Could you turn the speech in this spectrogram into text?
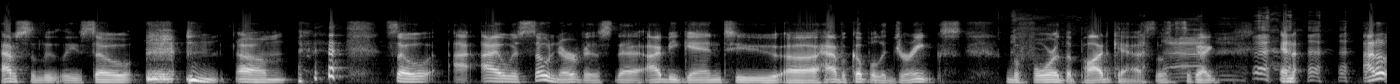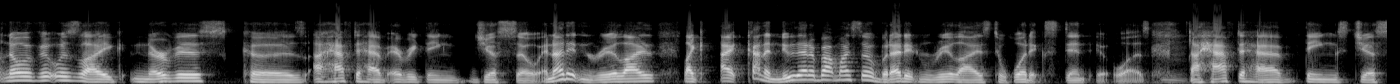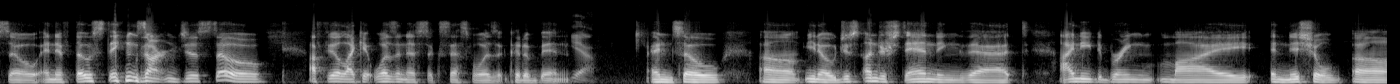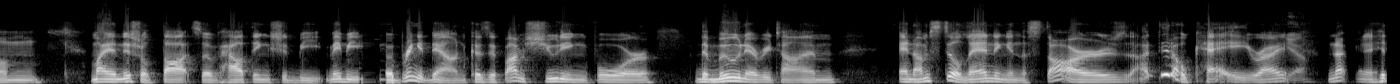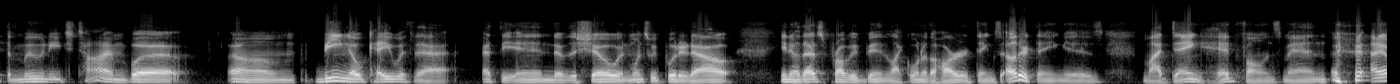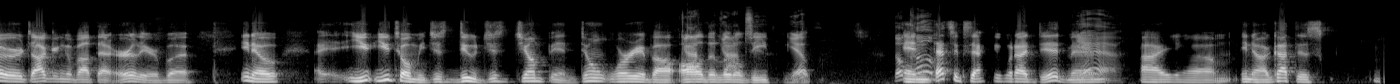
Absolutely. So um so I, I was so nervous that I began to uh have a couple of drinks before the podcast. It's like and I don't know if it was like nervous because I have to have everything just so. And I didn't realize, like, I kind of knew that about myself, but I didn't realize to what extent it was. Mm. I have to have things just so. And if those things aren't just so, I feel like it wasn't as successful as it could have been Yeah. and so um, you know just understanding that i need to bring my initial um, my initial thoughts of how things should be maybe you know, bring it down because if i'm shooting for the moon every time and i'm still landing in the stars i did okay right Yeah. I'm not gonna hit the moon each time, but um, being okay with that at the end of the show and once we put it out, you know, that's probably been like one of the harder things. Other thing is my dang headphones, man. I know we were talking about that earlier, but you know, you you told me just dude, just jump in. Don't worry about all the little to. details Yep. They'll and come. that's exactly what I did, man. Yeah. I um you know, I got this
